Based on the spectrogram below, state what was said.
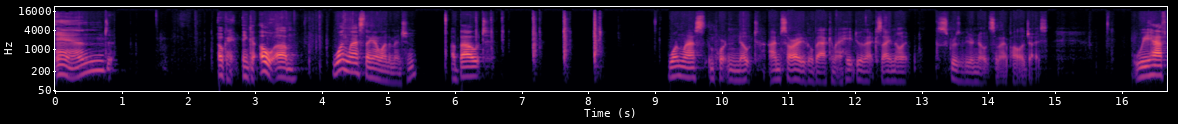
And, okay, Inca. Oh, um, one last thing I want to mention about one last important note. I'm sorry to go back, and I hate doing that because I know it screws with your notes, and I apologize. We have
